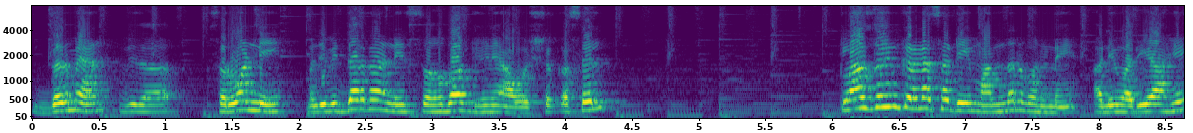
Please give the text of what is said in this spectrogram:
दरम्यान वि- सर्वांनी म्हणजे विद्यार्थ्यांनी सहभाग घेणे आवश्यक असेल. क्लास जॉईन करण्यासाठी मानधन भरणे अनिवार्य आहे.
